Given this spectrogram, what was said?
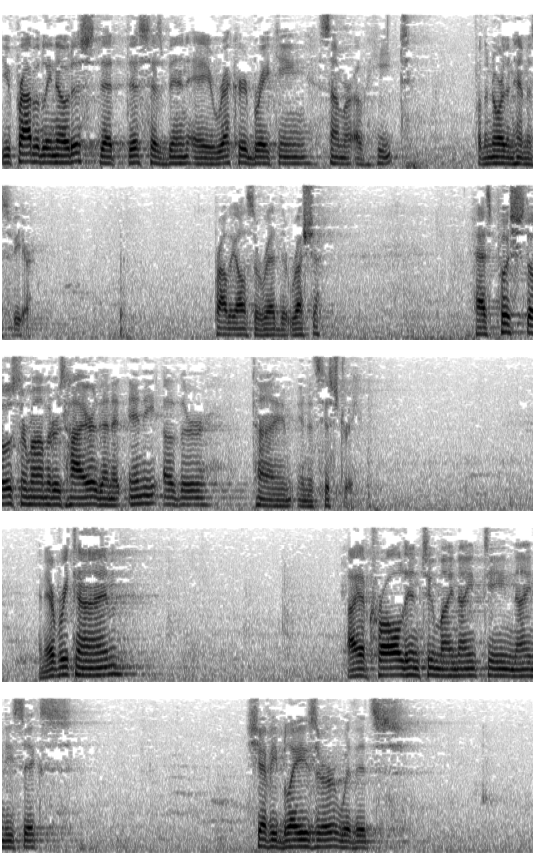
You've probably noticed that this has been a record breaking summer of heat for the Northern Hemisphere. Probably also read that Russia has pushed those thermometers higher than at any other time in its history. And every time I have crawled into my 1996 Chevy Blazer with its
